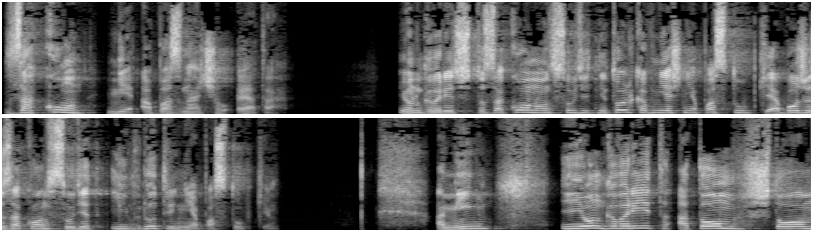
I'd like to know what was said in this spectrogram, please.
закон не обозначил это. И он говорит, что закон, он судит не только внешние поступки, а Божий закон судит и внутренние поступки. Аминь. И он говорит о том, что,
